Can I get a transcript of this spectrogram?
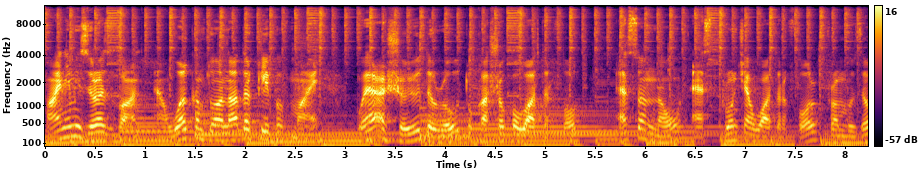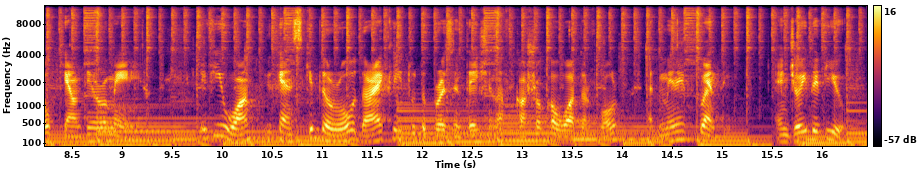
my name is Răzvan and welcome to another clip of mine where I show you the road to Cașoca Waterfall, also known as Pruncea Waterfall from Buzău County, Romania. If you want, you can skip the road directly to the presentation of Cașoca Waterfall at minute 20. Enjoy the view!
